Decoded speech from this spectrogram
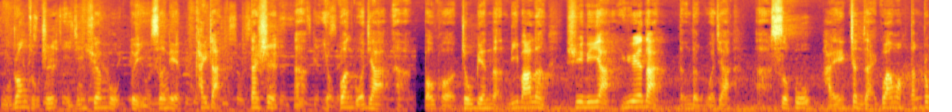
武装组织已经宣布对以色列开战，但是啊，有关国家啊，包括周边的黎巴嫩、叙利亚、约旦等等国家。啊，似乎还正在观望当中。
